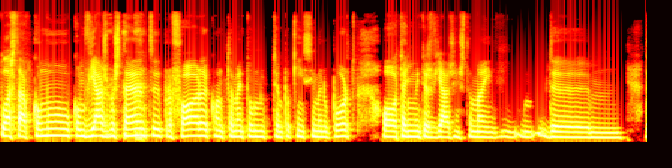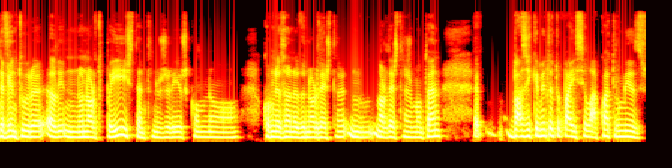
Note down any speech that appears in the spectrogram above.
lá está, como, como viajo bastante para fora, quando também estou muito tempo aqui em cima no Porto, ou tenho muitas viagens também de, de aventura ali no norte do país, tanto no Jerez como, no, como na zona do Nordeste, Nordeste Transmontano, eh, basicamente eu estou para aí, sei lá, quatro meses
